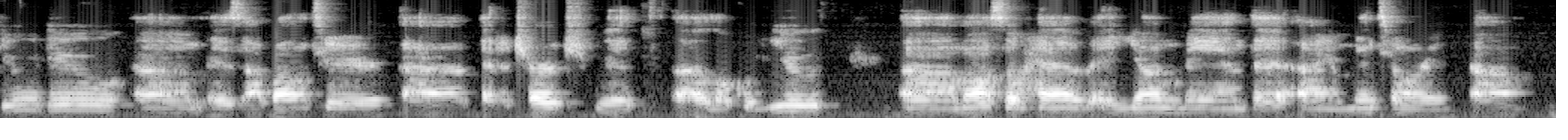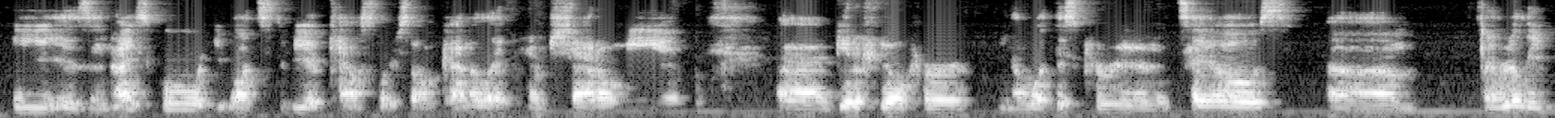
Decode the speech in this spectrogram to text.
do do um, is I volunteer uh, at a church with uh, local youth. Um, I also have a young man that I am mentoring. Um, he is in high school. He wants to be a counselor, so I'm kind of letting him shadow me and uh, get a feel for you know what this career entails. Um, and really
